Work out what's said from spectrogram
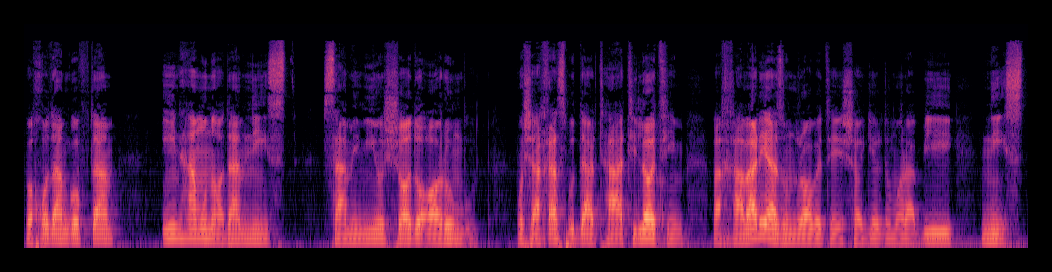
با خودم گفتم این همون آدم نیست. صمیمی و شاد و آروم بود. مشخص بود در تعطیلاتیم و خبری از اون رابطه شاگرد و مربی نیست.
